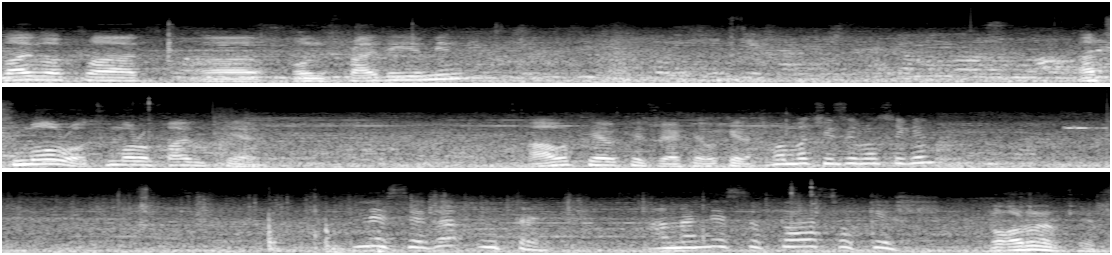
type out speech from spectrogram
5 o'clock uh, on Friday, you mean? Uh, tomorrow, tomorrow 5 p.m. Ah, okay, okay, Jack. Okay, how much is it once again? لسه утре. Ама не со тоа со кеш. No, I don't have cash.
